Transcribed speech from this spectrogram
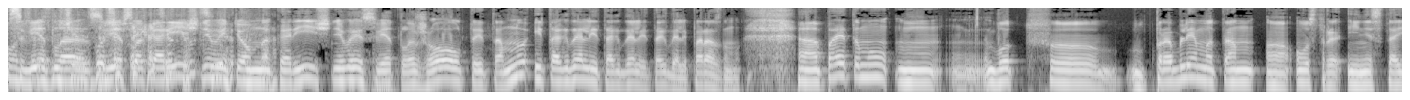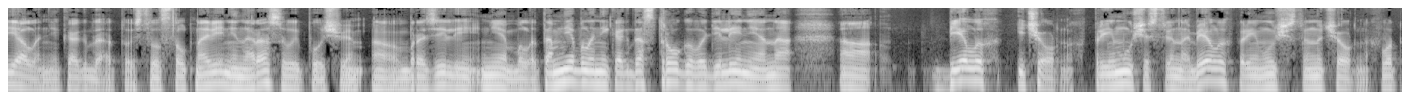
светло, светло-коричневый, темно-коричневый, светло-желтый, там, ну и так далее, и так далее, и так далее, по-разному. А, поэтому вот э, проблема там а, остро и не стояла никогда. То есть вот столкновений на расовой почве а, в Бразилии не было. Там не было никогда строгого деления на белых и черных, преимущественно белых, преимущественно черных. Вот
